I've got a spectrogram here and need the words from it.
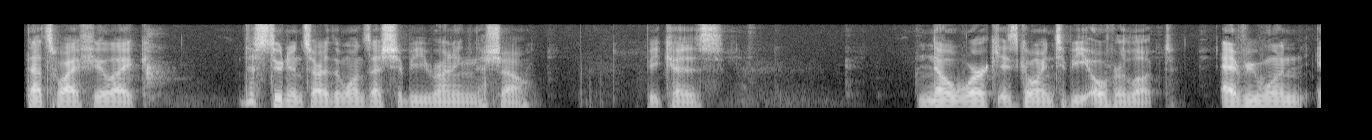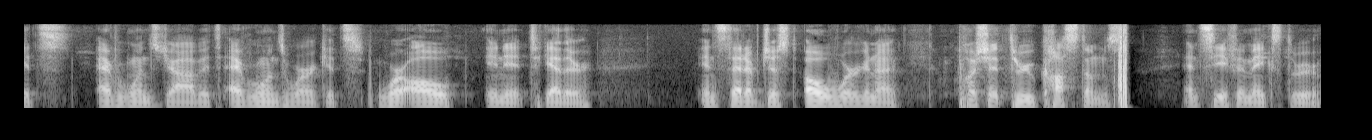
that's why I feel like the students are the ones that should be running the show because no work is going to be overlooked. Everyone it's everyone's job, it's everyone's work. It's we're all in it together instead of just oh, we're going to push it through customs and see if it makes through.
